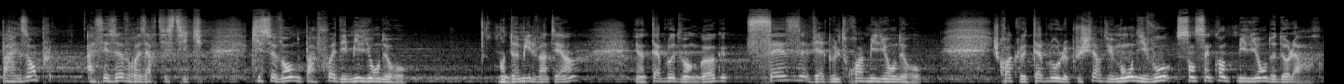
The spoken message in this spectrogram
par exemple, à ces œuvres artistiques qui se vendent parfois des millions d'euros. En 2021, il y a un tableau de Van Gogh, 16,3 millions d'euros. Je crois que le tableau le plus cher du monde, il vaut 150 millions de dollars.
